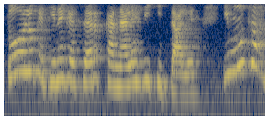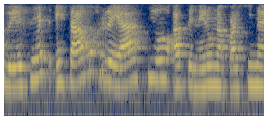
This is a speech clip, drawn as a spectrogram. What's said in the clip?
todo lo que tiene que ser canales digitales. Y muchas veces estábamos reacios a tener una página,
